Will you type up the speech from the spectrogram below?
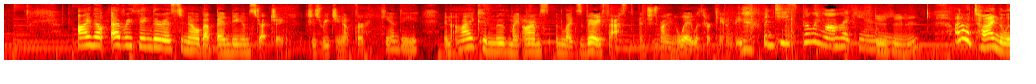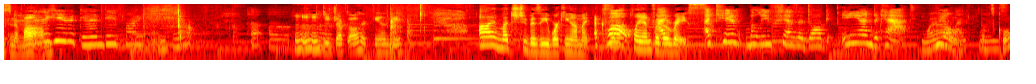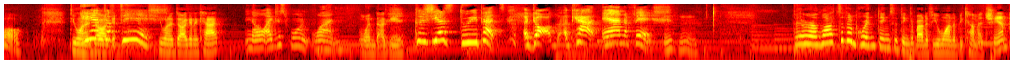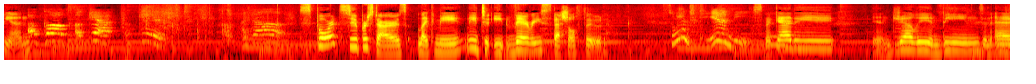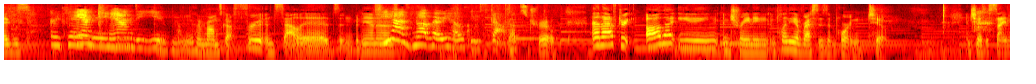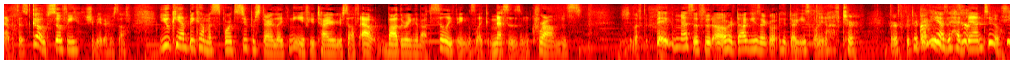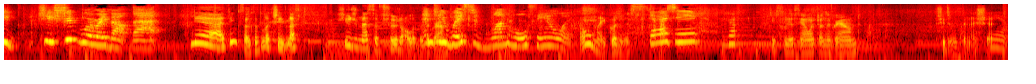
I know everything there is to know about bending and stretching. She's reaching up for candy, and I can move my arms and legs very fast, and she's running away with her candy. But she's spilling all her candy. hmm I don't have time to listen to Can I mom. hear the candy bite? Uh-oh. she dropped all her candy. I'm much too busy working on my excellent Whoa, plan for I- the race. I can't believe she has a dog and a cat. Wow, that's ones. cool. Do you want And a dog? a fish. You want a dog and a cat? No, I just want one. One doggy. Because she has three pets a dog, a cat, and a fish. hmm There are lots of important things to think about if you want to become a champion. A dog, a cat, a fish. A dog. Sports superstars like me need to eat very special food So much candy. spaghetti, and jelly, and beans, and eggs. And candy. Mhm. Her mom's got fruit and salads and bananas. She has not very healthy stuff. That's true. And after all that eating and training, and plenty of rest is important too. And she has a sign up. It says, Go, Sophie. She made it herself. You can't become a sports superstar like me if you tire yourself out bothering about silly things like messes and crumbs. She left a big mess of food. Oh, her doggies are go- her doggies going after her food. Her doggie has a headband too. She should worry about that. Yeah, I think so. Cause look, she left a huge mess of food all over the ground. And she wasted one whole sandwich. Oh my goodness. Can I see? Yep. Do you see the sandwich on the ground? She didn't finish it. Yeah.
